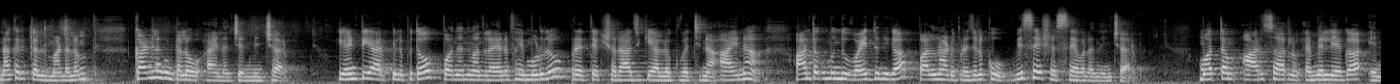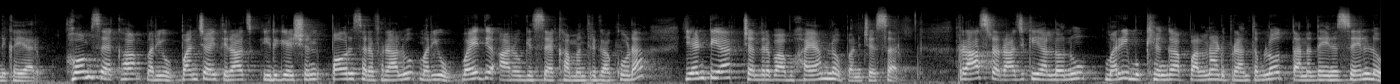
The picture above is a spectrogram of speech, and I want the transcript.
నకరికల్ మండలం కండ్లగుంటలో ఆయన జన్మించారు. ఎన్టీఆర్ పిలుపుతో పంతొమ్మిది వందల ఎనభై మూడులో ప్రత్యక్ష రాజకీయాల్లోకి వచ్చిన ఆయన అంతకుముందు వైద్యునిగా పల్నాడు ప్రజలకు విశేష సేవలందించారు. మొత్తం ఆరుసార్లు ఎమ్మెల్యేగా ఎన్నికయ్యారు. హోంశాఖ మరియు పంచాయతీరాజ్ ఇరిగేషన్ పౌర సరఫరాలు మరియు వైద్య ఆరోగ్య శాఖ మంత్రిగా కూడా ఎన్టీఆర్ చంద్రబాబు హయాంలో పనిచేశారు. రాష్ట్ర రాజకీయాల్లోనూ మరీ ముఖ్యంగా పల్నాడు ప్రాంతంలో తనదైన శైలిలో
